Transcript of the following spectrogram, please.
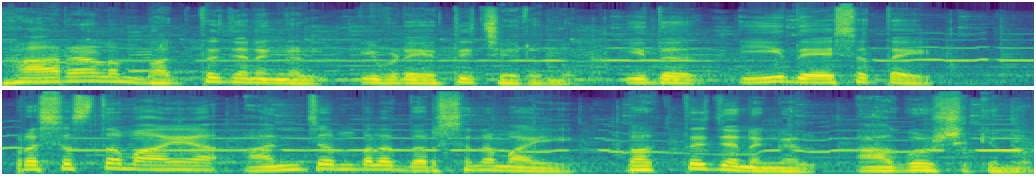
ധാരാളം ഭക്തജനങ്ങൾ ഇവിടെ എത്തിച്ചേരുന്നു. ഇത് ഈ ദേശത്തെ പ്രശസ്തമായ അഞ്ചമ്പല ദർശനമായി ഭക്തജനങ്ങൾ ആഘോഷിക്കുന്നു.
